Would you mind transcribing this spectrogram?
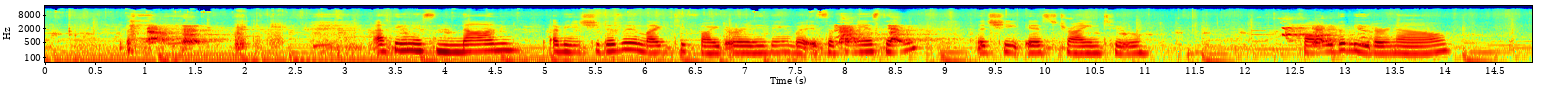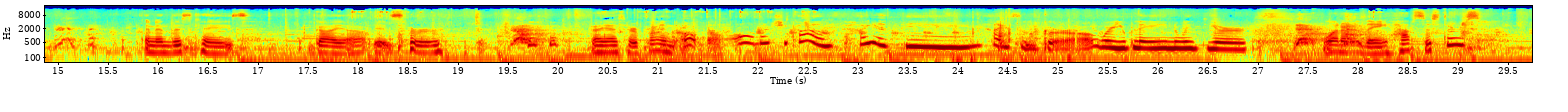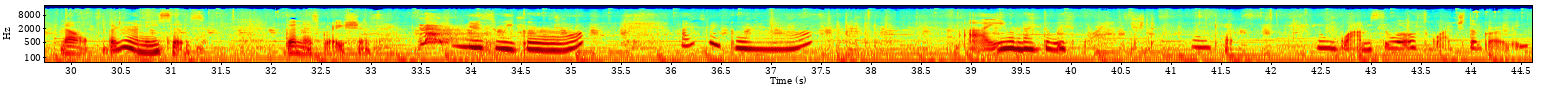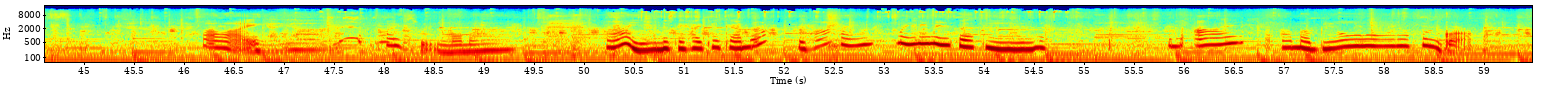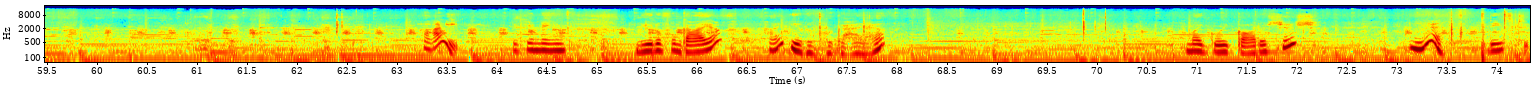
Athene is non. I mean, she doesn't like to fight or anything, but it's the funniest thing that she is trying to follow the leader now. And in this case, Gaia is her. Gaia is her friend. Oh, oh, oh, there she comes. Hi, Athene. Hi, sweet girl. Were you playing with your. What are they? Half sisters? No, they're your nieces. Goodness gracious. You sweet girl. Hi, sweet girl. Ah, you like to be scratched. Okay. You wants will scratch the girlies. Hi, hi, sweet mama. Hi, you wanna say hi to the camera? Say hi. My name is Athene. And I am a beautiful girl. Hi. Is your name Beautiful Gaia? Hi, Beautiful Gaia. My Greek goddesses? Yes, these two.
